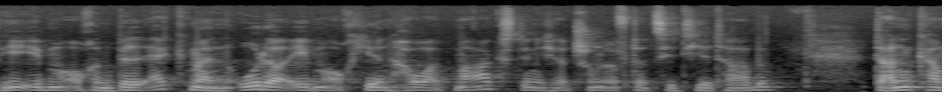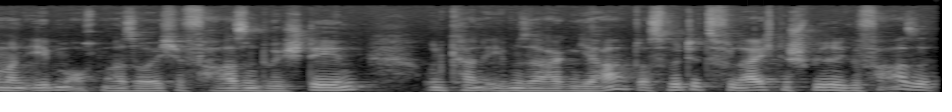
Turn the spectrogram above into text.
wie eben auch in Bill Ackman oder eben auch hier in Howard Marks, den ich jetzt schon öfter zitiert habe, dann kann man eben auch mal solche Phasen durchstehen und kann eben sagen, ja, das wird jetzt vielleicht eine schwierige Phase,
